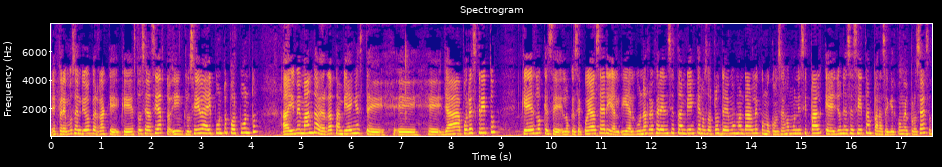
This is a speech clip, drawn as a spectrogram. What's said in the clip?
Esperemos en Dios, ¿verdad?, que, que esto sea cierto. inclusive ahí punto por punto, ahí me manda, ¿verdad?, también este, eh, eh, ya por escrito qué es lo que se, lo que se puede hacer y, y, algunas referencias también que nosotros debemos mandarle como Consejo Municipal que ellos necesitan para seguir con el proceso.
